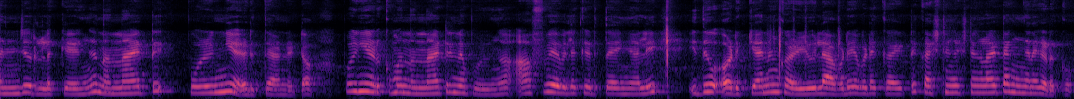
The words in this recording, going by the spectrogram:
അഞ്ച് ഉരുളക്കിഴങ്ങ് നന്നായിട്ട് പുഴുങ്ങി എടുത്താണ് കേട്ടോ. പുഴുങ്ങി എടുക്കുമ്പോൾ നന്നായിട്ട് തന്നെ പുഴുങ്ങുക. ഹാഫ് വേവിലൊക്കെ എടുത്തു കഴിഞ്ഞാൽ ഇത് ഉടയ്ക്കാനും കഴിയൂല. അവിടെ ഇവിടെയൊക്കെ ആയിട്ട് കഷ്ണം കഷ്ണങ്ങളായിട്ട് അങ്ങനെ കിടക്കും.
